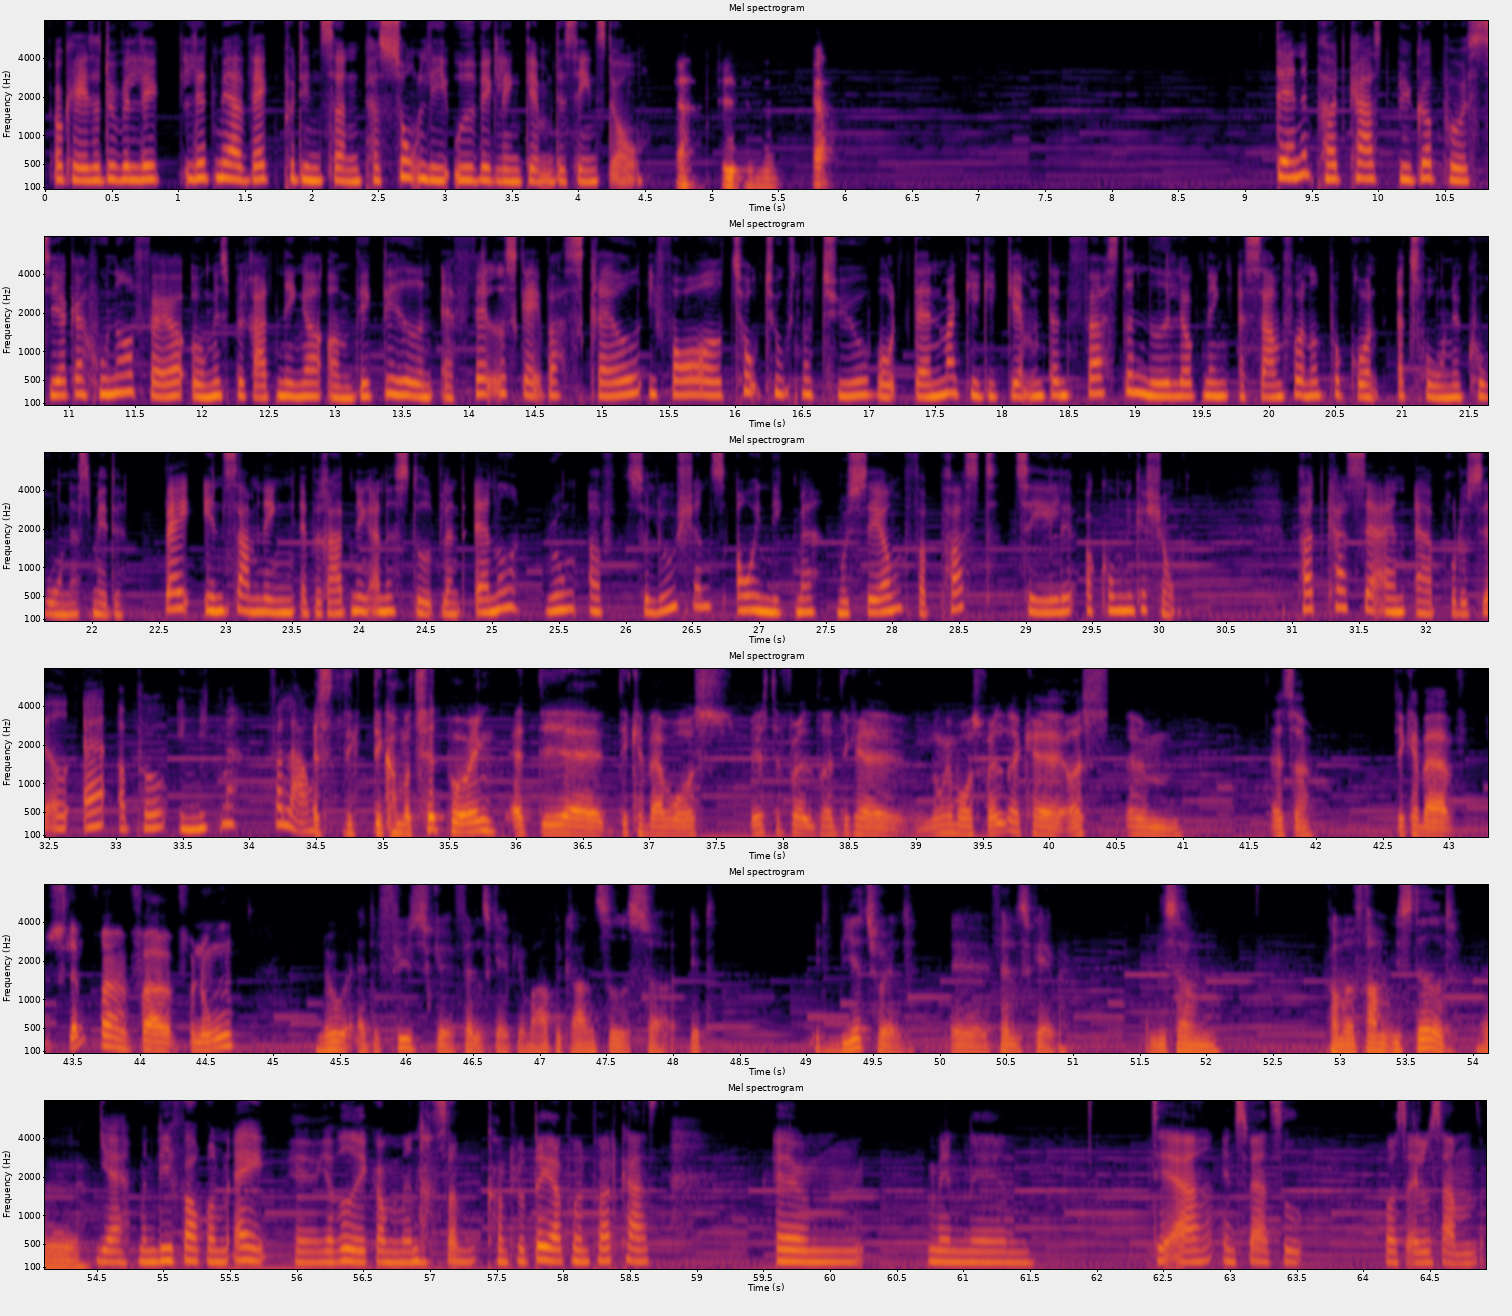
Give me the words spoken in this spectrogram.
Okay, så du vil lægge lidt mere vægt på din sådan personlige udvikling gennem det seneste år. Ja, det er det. Denne podcast bygger på ca. 140 unges beretninger om vigtigheden af fællesskaber, skrevet i foråret 2020, hvor Danmark gik igennem den første nedlukning af samfundet på grund af truende coronasmitte. Bag indsamlingen af beretningerne stod blandt andet Room of Solutions og Enigma Museum for Post, Tele og Kommunikation. Podcastserien er produceret af og på Enigma for Lav. Altså, det, det kommer tæt på, ikke? At det, er, det kan være vores bedste forældre. Det kan, nogle af vores forældre kan også... Øhm, altså, det kan være slemt for, for, for nogen. Nu er det fysiske fællesskab jo meget begrænset, så et, et virtuelt øh, fællesskab er ligesom kommet frem i stedet. Øh, Ja, men lige for at runde af, øh, jeg ved ikke, om man sådan konkluderer på en podcast, øhm, men øh, det er en svær tid for os alle sammen.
